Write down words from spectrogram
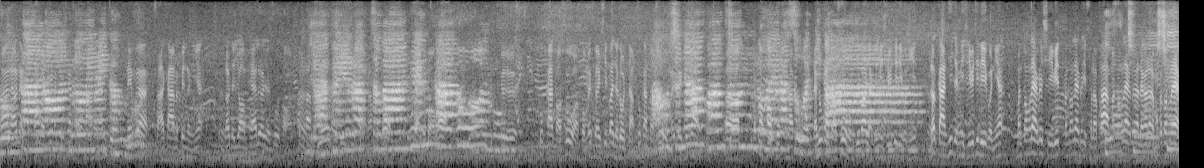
พราะฉะนั้นแล้วเนี่ยณวันนี้มันมีแค่สองทางเท่านั้นในเมื่อสถานการณ์มันเป็นอย่างเนี้ยเราจะยอมแพ้หรือเราจะสู้ต่อครับถ้าจะบอกว่าคือทุกการต่อสู้อะผมไม่เคยคิดว่าจะโดนจับทุกการต่อสู้ผมไม่เคยคิดว่าเอ่อจะต้องเข้าคุกนะครับแต่ทุกการต่อสู้ผมคิดว่าอยากจะมีชีวิตที่ดีกว่านี้ แล้วการที่จะมีชีวิตที่ดีกว่านี้มันต้องแลกด้วยชีวิต มันต้องแลกด้วยอิสรภาพ มันต้องแลกด้วยอะไรก็แล้วแต่มันก็ต้องแลก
